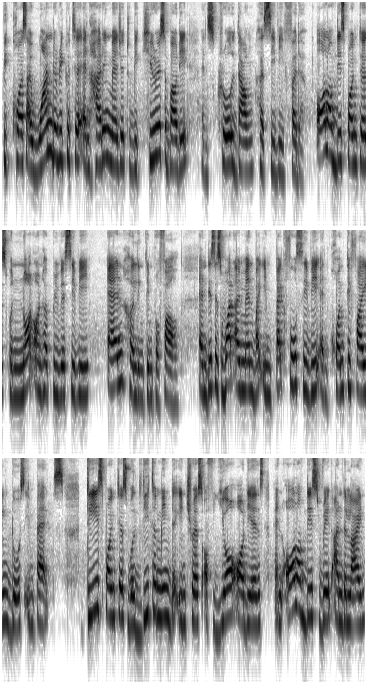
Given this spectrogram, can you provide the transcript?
because I want the recruiter and hiring manager to be curious about it and scroll down her CV further. All of these pointers were not on her previous CV and her LinkedIn profile. And this is what I meant by impactful CV and quantifying those impacts. These pointers will determine the interest of your audience and all of this red underline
